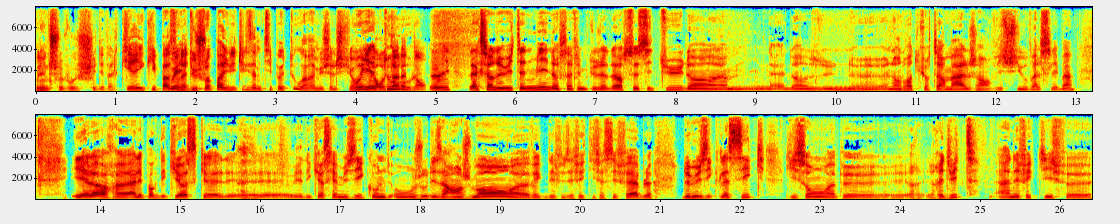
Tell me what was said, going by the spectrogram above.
on a une chevauchée des Valkyries qui passe, Oui. on a du Chopin, il utilise un petit peu tout, hein, Michel Chion, Oui, Nino Rota là-dedans. Oui, L'action de 8 et demi, donc c'est un film que j'adore, se situe dans euh, dans une, un endroit de cure thermale, genre Vichy ou Vals-les-Bains. Et alors, euh, à l'époque des kiosques, euh, euh, il y a des kiosques à musique, on, joue des arrangements euh, avec des effectifs assez faibles de musique classique qui sont un peu euh, ré- réduites à un effectif euh,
